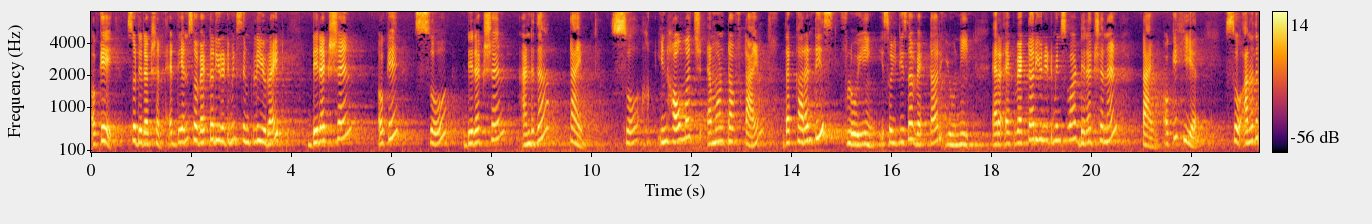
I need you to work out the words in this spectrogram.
okay. So direction. At the end so vector unit means simply you write direction okay? So direction and the time. So in how much amount of time the current is flowing? So it is a vector unit. A vector unit means what? Direction and time. Okay? Here. So another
